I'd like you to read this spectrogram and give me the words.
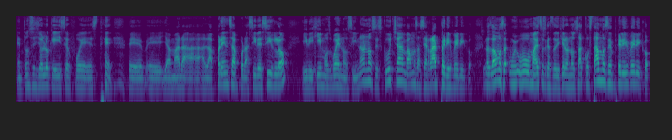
Entonces yo lo que hice fue este eh, eh, llamar a, la prensa, por así decirlo, y dijimos, bueno, si no nos escuchan, vamos a cerrar periférico. Nos vamos a, hubo maestros que hasta dijeron, nos acostamos en periférico.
